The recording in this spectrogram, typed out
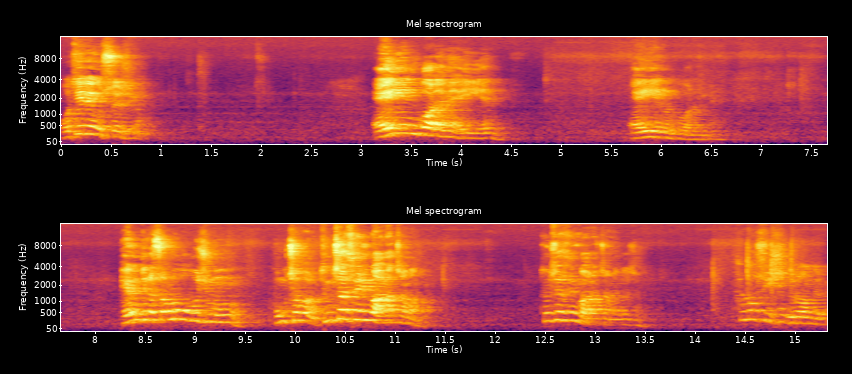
어떻게 되고 있어요 지금? AN 구하라며 AN AN을 구하라며 배운 대로 써먹어 보지 뭐 공차가 등차 수준이 많았잖아 등차 수준이 많았잖아 그죠? 플러스 20 늘어난다며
